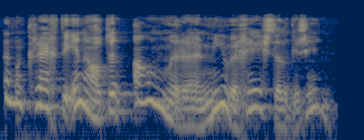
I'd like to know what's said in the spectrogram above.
En dan krijgt de inhoud een andere, nieuwe geestelijke zin.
